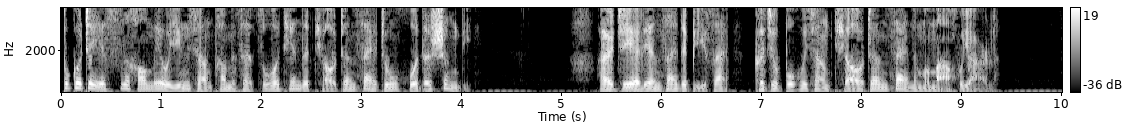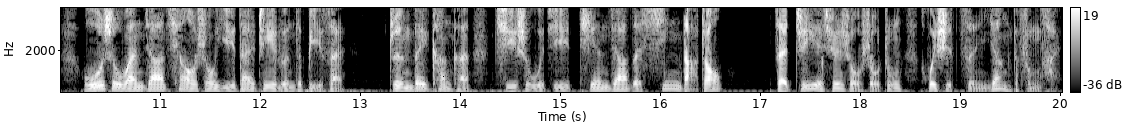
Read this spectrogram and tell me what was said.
不过这也丝毫没有影响他们在昨天的挑战赛中获得胜利。而职业联赛的比赛可就不会像挑战赛那么马虎眼了，无数玩家翘首以待这一轮的比赛，准备看看七十五级添加的新大招。在职业选手手中会是怎样的风采？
